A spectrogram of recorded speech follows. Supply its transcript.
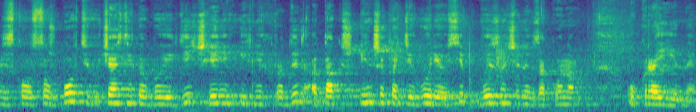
військовослужбовців, учасників бойових дій, членів їхніх родин, а також інших категорій осіб, визначених законом України.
